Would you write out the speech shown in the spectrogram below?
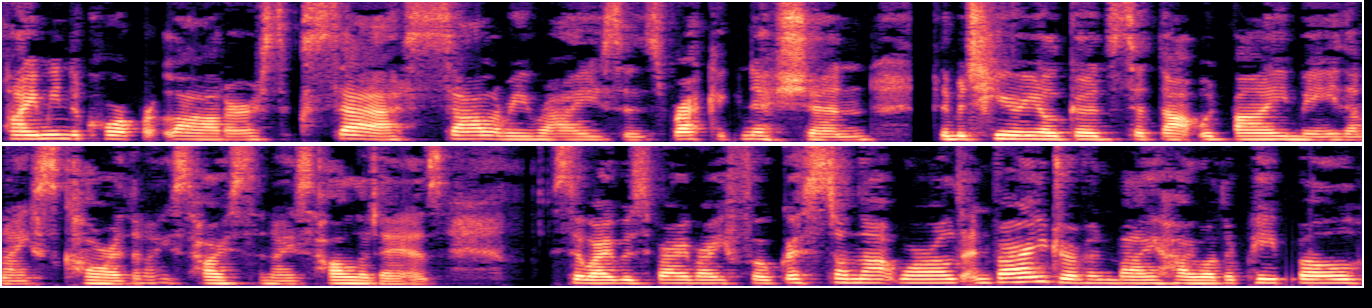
climbing the corporate ladder success salary rises recognition the material goods that that would buy me the nice car the nice house the nice holidays so I was very, very focused on that world and very driven by how other people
